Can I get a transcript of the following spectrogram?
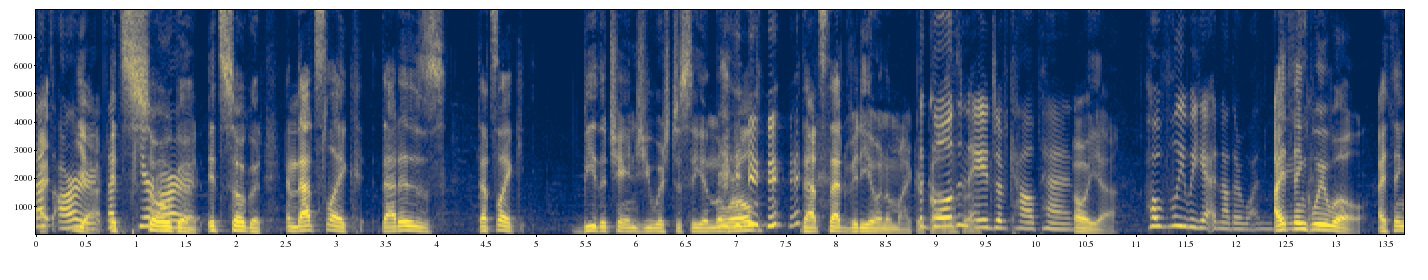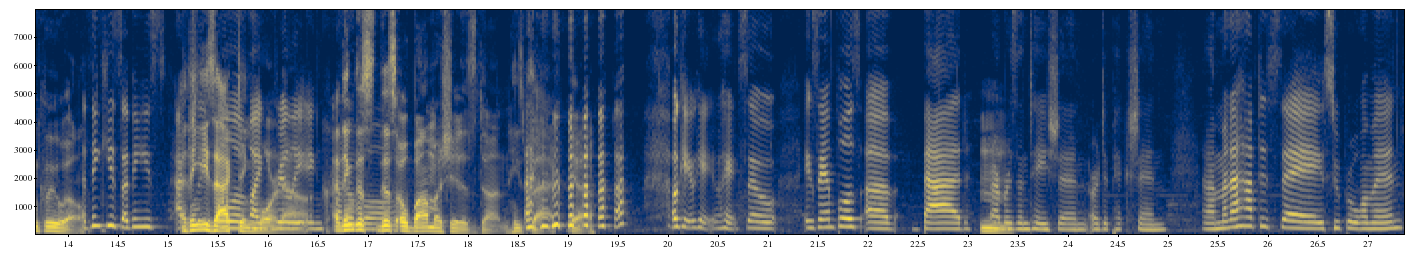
That's I- art. Yeah, That's it's so art. good. It's so good, and that's like that is that's like be the change you wish to see in the world. that's that video in a microphone. the golden age of Kal Penn. Oh yeah, Hopefully we get another one. I think soon. we will. I think we will. I think he's. I think he's. Actually I think he's acting of, like, more really now. Incredible. I think this this Obama shit is done. He's back. yeah. okay, okay, okay. So examples of bad Mm. representation or depiction, and I'm gonna have to say Superwoman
